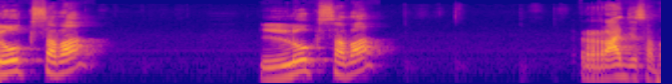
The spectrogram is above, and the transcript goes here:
లోక్సభ లోక్సభ రాజ్యసభ.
